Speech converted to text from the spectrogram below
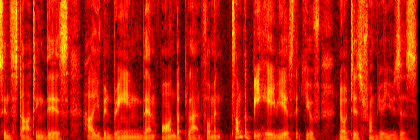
since starting this, how you've been bringing them on the platform, and some of the behaviors that you've noticed from your users.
